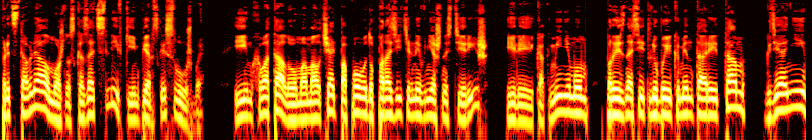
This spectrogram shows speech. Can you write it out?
представлял, можно сказать, сливки имперской службы — и им хватало ума молчать по поводу поразительной внешности Риш или, как минимум, произносить любые комментарии там, где они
